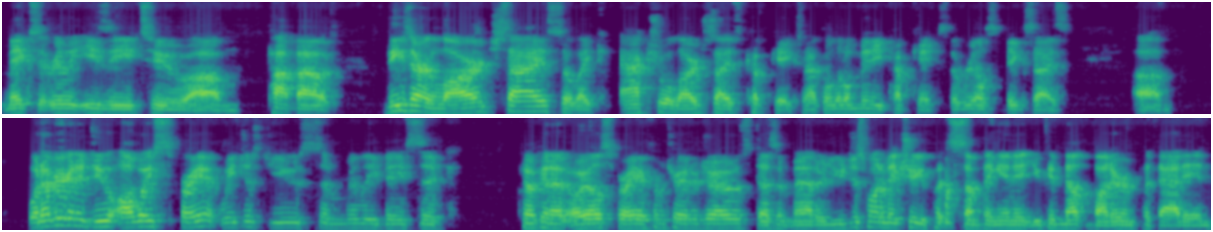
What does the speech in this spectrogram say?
Makes it really easy to um, pop out. These are large size, so like actual large size cupcakes, not the little mini cupcakes, the real big size. Um, whatever you're to do, always spray it. We just use some really basic coconut oil spray from Trader Joe's. Doesn't matter. You just want to make sure you put something in it. You can melt butter and put that in.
